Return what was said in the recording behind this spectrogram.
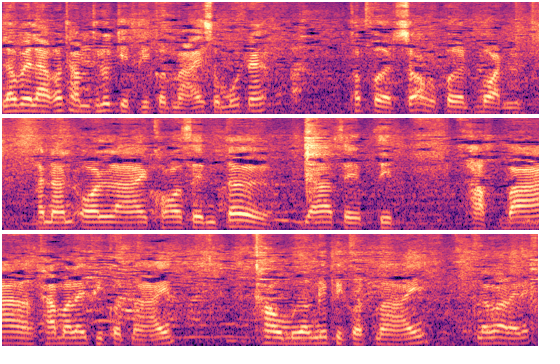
แล้วเวลาเขาทำธุรกิจผิดกฎหมายสมมุตินะเขาเปิดซ่องเปิดบ่อนพนันออนไลน์คอเซ็นเตอร์ ยาเสพติด ผับบาร์ทำอะไรผิดกฎหมาย เข้าเมืองนี่ผิดกฎหมาย แล้วก็อะไรเนี่ย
